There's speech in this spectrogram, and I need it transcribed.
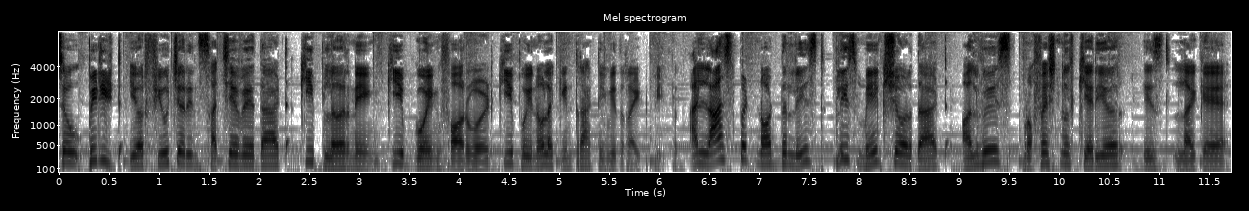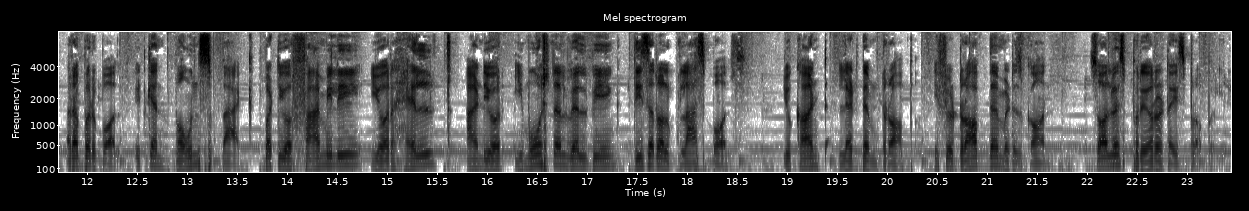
so build your future in such a way that keep learning keep going forward keep you know like interacting with the right people. And last but not the least please make sure that always professional career is like a rubber ball. It can bounce back. But your family your health and your emotional well-being these are all glass balls. You can't let them drop. If you drop them it is gone. So always prioritize properly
